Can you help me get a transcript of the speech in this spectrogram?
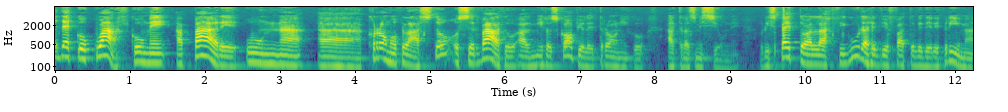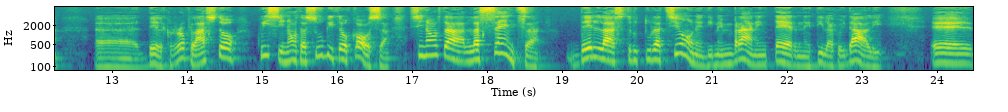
Ed ecco qua come appare un uh, cromoplasto osservato al microscopio elettronico a trasmissione. Rispetto alla figura che vi ho fatto vedere prima uh, del cloroplasto, qui si nota subito cosa? Si nota l'assenza della strutturazione di membrane interne tilacoidali. Eh,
